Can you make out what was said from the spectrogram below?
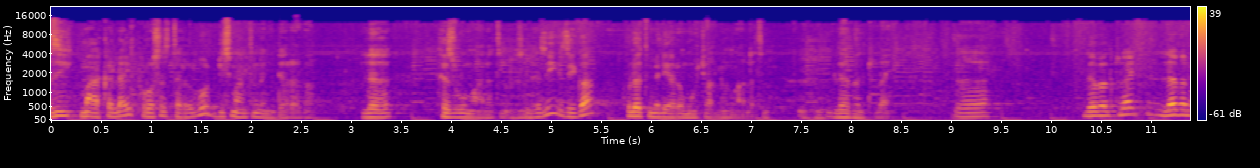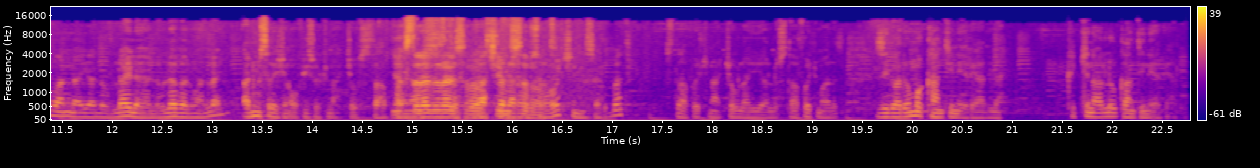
እዚህ ማዕከል ላይ process ተደርጎ dismantle ነው ለህዝቡ ማለት ነው። ስለዚህ እዚህ ጋር ሁለት media room ኦች አሉ ማለት ነው። level two ላይ level two ላይ level one ላይ ያለው ላይ ላይ ያለው level one ላይ administration office ኦች ናቸው። staff የአስተዳደራዊ ስራዎች የሚሰሩበት staff ኦች ናቸው ላይ ያሉ staff ኦች ማለት ነው። እዚህ ጋር ደግሞ canteen area አለ፣ kitchen አለው፣ canteen area አለው።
